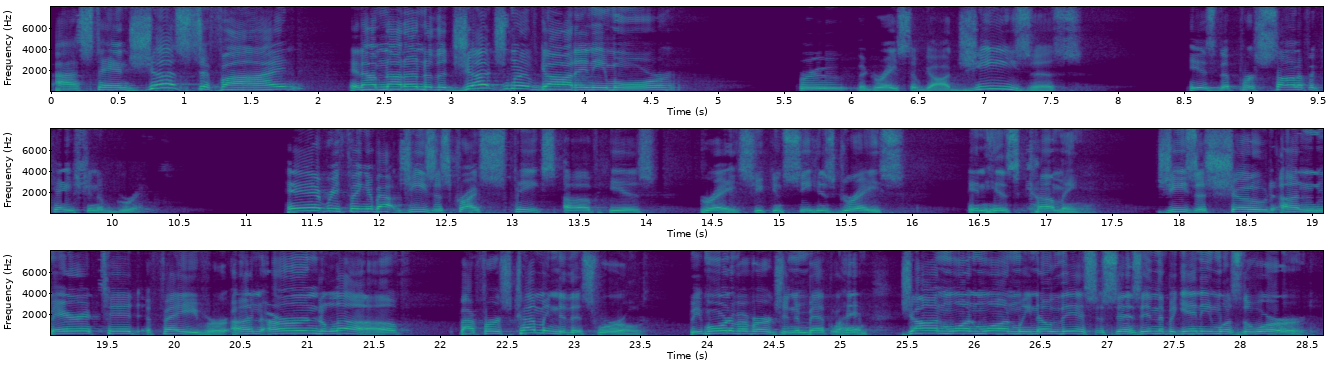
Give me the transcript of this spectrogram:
I stand justified, and I'm not under the judgment of God anymore through the grace of God. Jesus is the personification of grace. Everything about Jesus Christ speaks of His grace. You can see His grace in His coming. Jesus showed unmerited favor, unearned love by first coming to this world. Be born of a virgin in Bethlehem. John 1 1, we know this. It says, In the beginning was the Word.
